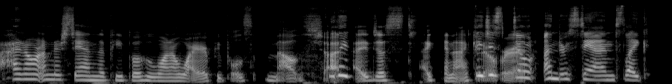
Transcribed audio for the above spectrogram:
I don't understand the people who want to wire people's mouths shut. Well, they, I just I cannot get they just don't it. understand like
